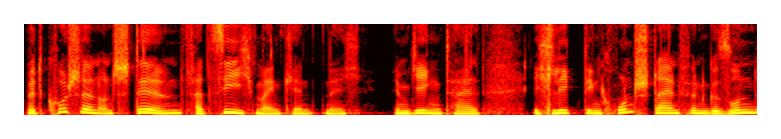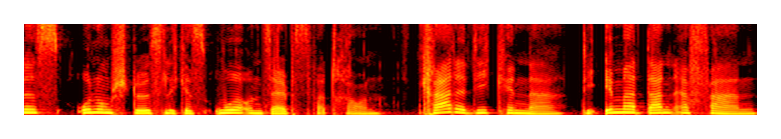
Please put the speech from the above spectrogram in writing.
mit Kuscheln und Stillen verziehe ich mein Kind nicht. Im Gegenteil, ich lege den Grundstein für ein gesundes, unumstößliches Ur- und Selbstvertrauen. Gerade die Kinder, die immer dann erfahren,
